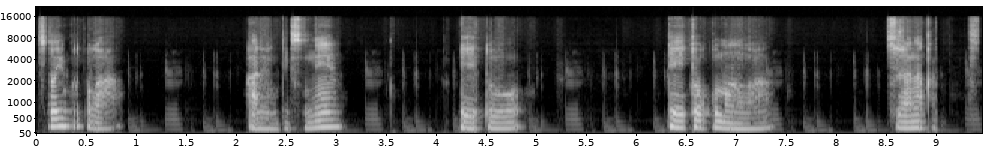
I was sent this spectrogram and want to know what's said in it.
そういうことがあるんですね。冷凍、冷凍コマンは知らなかったです。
